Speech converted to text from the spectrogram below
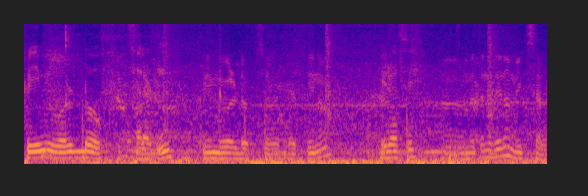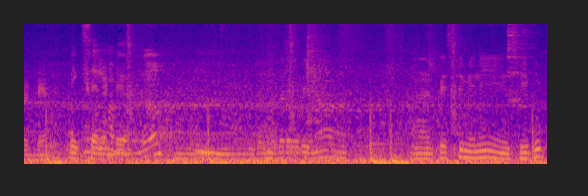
ක්‍රීමි වොල්ඩෝෆ් සලාඩ් නේ. ක්‍රීම් වර්ල්ඩ් ඔෆ් සලාඩ් එකක් තියෙනවා. ඊට පස්සේ? අ, මෙතන තියෙනවා මික්ස් සලාඩ් එකක්. මික්ස් සලාඩ් එක. ඊට අමතරව තියෙනවා ක්‍රිස්පි මිනි සීෆුඩ්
